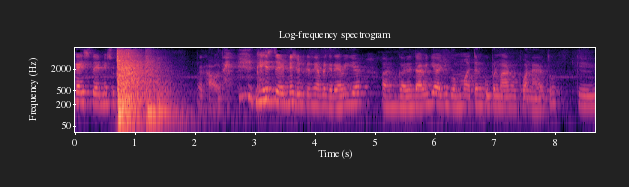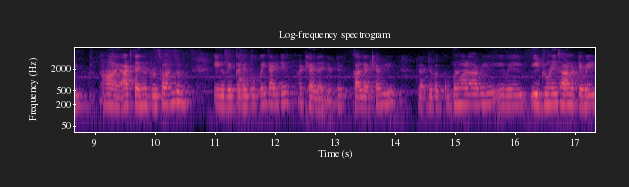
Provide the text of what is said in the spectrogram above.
ગઈ સાઈડની શૂટ થાય ગઈ સાઈડની શૂટ કરીને આપણે ઘરે આવી ગયા અને ઘરે તો આવી ગયા. હજી ગમમાં અત્યારે કુપર મારાનો ફોન આવ્યો હતો કે હા, આઠ તારીખનો ટૂર થવાનું હતું ને. એ હવે કરે તો કઈ તારીખે? અઠ્યાવીસ તારીખે. એટલે કાલે અઠ્યાવીસ એટલે આજે હવે કૂપનવાળા આવે. એ હવે એ ડ્રો નહીં થવાનું. એટલે ભાઈ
